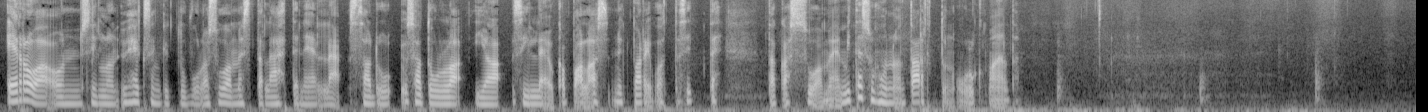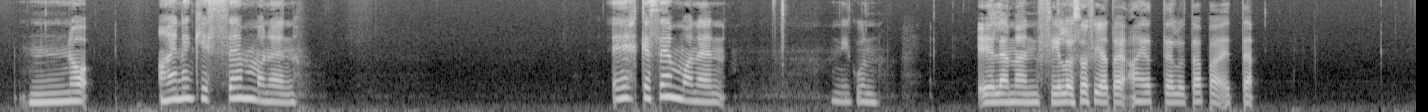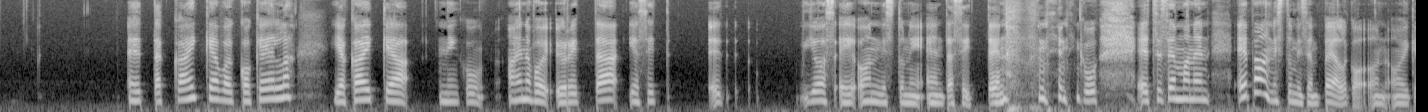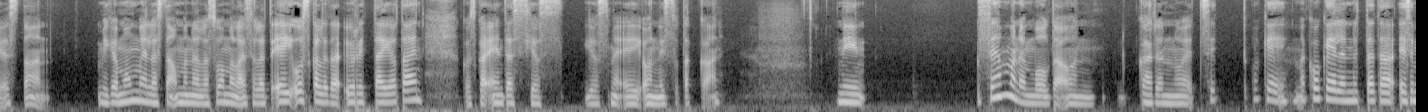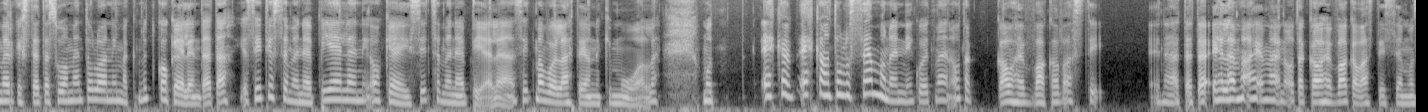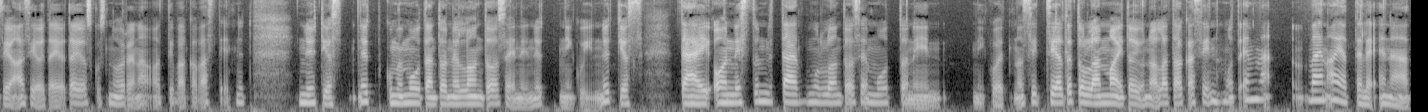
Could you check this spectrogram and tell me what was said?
eroa on silloin 90-luvulla Suomesta lähteneellä sadu, Satulla ja sille, joka palasi nyt pari vuotta sitten takaisin Suomeen? Mitä suhun on tarttunut ulkomailta? No ainakin semmoinen – ehkä semmoinen niin kuin elämän filosofia tai ajattelutapa, että, että kaikkea voi kokeilla ja kaikkea niin kuin aina voi yrittää ja sitten jos ei onnistu, niin entä sitten? niin että se semmoinen epäonnistumisen pelko on oikeastaan mikä mun mielestä on monella suomalaisella, että ei uskalleta yrittää jotain, koska entäs jos, jos me ei onnistutakaan. Niin semmoinen multa on kadonnut, että sit okei, okay, mä kokeilen nyt tätä, esimerkiksi tätä Suomen tuloa, niin mä nyt kokeilen tätä. Ja sitten jos se menee pieleen, niin okei, sitten se menee pieleen. Sitten mä voin lähteä jonnekin muualle. Mutta ehkä, ehkä on tullut semmoinen, niin kuin, että mä en ota kauhean vakavasti enää tätä elämää ja mä en ota kauhean vakavasti semmoisia asioita, joita joskus nuorena otti vakavasti. Et nyt, nyt, jos, nyt kun me muutan tuonne Lontooseen, niin nyt, niin kuin, nyt jos tämä ei onnistu, nyt tämä mun Lontooseen muutto, niin niin kuin, että no sit sieltä tullaan maitojunalla takaisin, mutta en mä, mä en ajattele enää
